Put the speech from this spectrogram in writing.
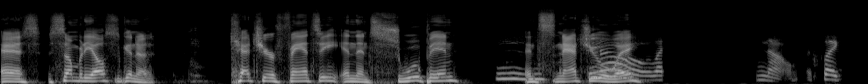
as somebody else is gonna catch your fancy and then swoop in and snatch you no, away? Like, no, it's like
